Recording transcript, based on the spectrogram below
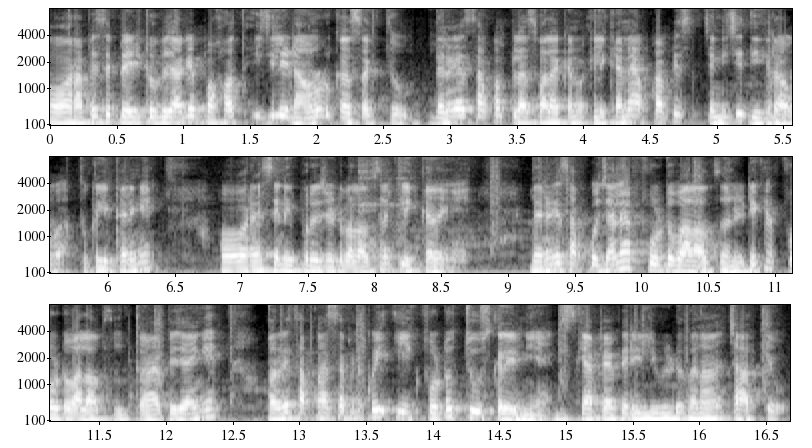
और आप इसे प्ले स्टोर पर जाकर बहुत इजीली डाउनलोड कर सकते हो। देन कैसे आपका प्लस वाला आइकन में क्लिक करना है, आपको अपने सबसे नीचे दिख रहा होगा तो क्लिक करेंगे और ऐसे नहीं प्रोजेक्ट वाला ऑप्शन क्लिक करेंगे। देन कैसे आपको जाना है फ़ोटो वाला ऑप्शन है ठीक है? फ़ोटो वाला ऑप्शन तो यहाँ पे जाएँगे और कैसे आपके से अपने कोई एक फ़ोटो चूज़ कर लेनी है, जिसके आप यहाँ पे रील वीडियो बनाना चाहते हो।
